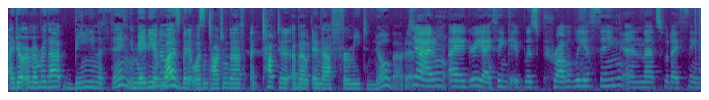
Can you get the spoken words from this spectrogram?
I don't remember that being a thing. Maybe it No. was, but it wasn't talked enough talked about enough for me to know about it. Yeah, I don't. I agree. I think it was probably a thing, and that's what I think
